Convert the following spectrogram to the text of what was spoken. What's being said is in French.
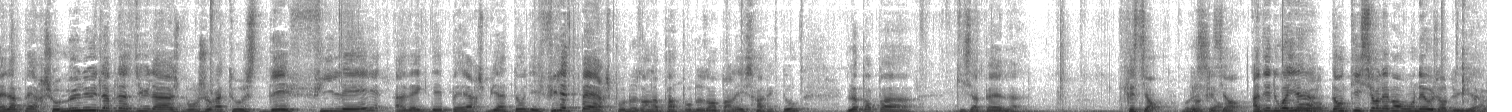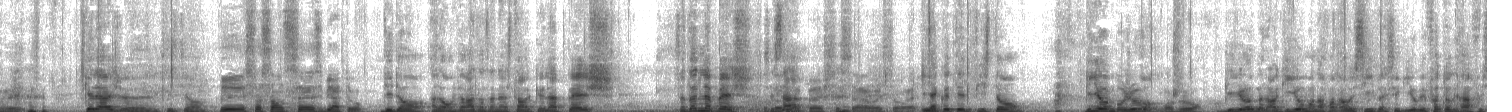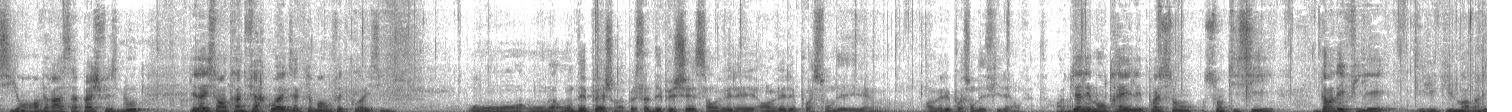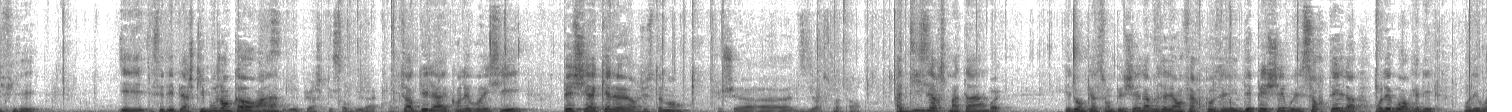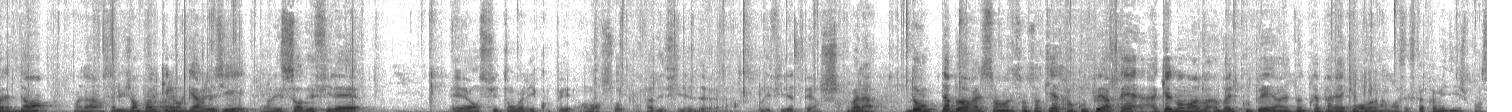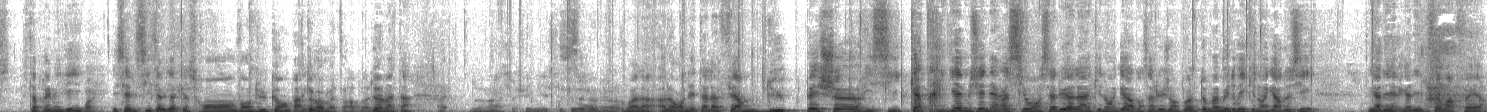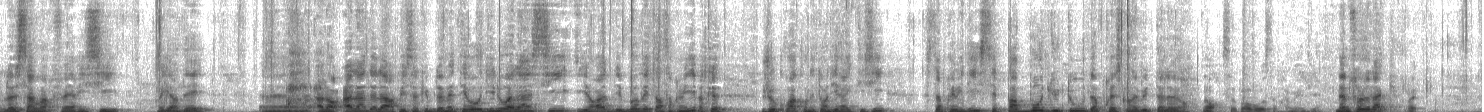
Allez, la perche au menu de la place du village. Bonjour à tous. Des filets avec des perches, bientôt des filets de perches pour nous en, pour nous en parler. Ils sont avec nous. Le papa qui s'appelle Christian. Bonjour Christian. Un des doyens d'Anti-sur-les-Mans où on est aujourd'hui. hein. Oui. Quel âge, euh, Christian? Et 76 bientôt. Dis donc, alors on verra dans un instant que la pêche, ça donne la pêche, c'est donne la ça pêche, C'est ça, oui, c'est vrai. Et à côté le fiston, Guillaume, bonjour. Bonjour. Guillaume, alors Guillaume, on en parlera aussi, parce que Guillaume est photographe aussi, on renverra à sa page Facebook. Et là, ils sont en train de faire quoi exactement? Vous faites quoi ici? On, on- on dépêche, on appelle ça dépêcher, c'est enlever les, enlever les poissons des, enlever les poissons des filets en fait. On va bien les montrer, les poissons sont ici, dans les filets, effectivement, dans les filets. Et c'est des perches qui bougent encore, hein C'est des perches qui sortent du lac. Sortent du lac, on les voit ici. Pêchées à quelle heure, justement? Pêché à 10h ce matin. À 10h ce matin? Ouais. Et donc elles sont pêchées, là vous allez en faire causer dépêcher, vous les sortez là, on les voit, regardez, on les voit là-dedans. Voilà, on salue Jean-Paul qui Ouais, nous regarde salut. aussi. On les sort des filets et ensuite on va les couper en morceaux pour faire des filets de, des filets de perches. Voilà. Donc d'abord elles sont, sont sorties, elles seront coupées après. À quel moment elles vont- être coupées, hein, elles vont être préparées à quel on va moment commencer cet après-midi je pense. Cet après-midi Ouais. Et celles-ci, ça veut dire qu'elles seront vendues quand par exemple Demain matin. Ah bah, Demain matin. Demain, c'est fini, c'est C'est tout. le- Voilà. Alors on est à la ferme du pêcheur ici, quatrième génération. Salut Alain qui nous regarde, on salue Jean-Paul, Thomas Mudry qui nous regarde aussi. Regardez, regardez le savoir-faire, le savoir-faire ici. Regardez. Euh, alors Alain Delarpe, il s'occupe de météo. Dis-nous Alain s'il y aura des mauvais temps cet après-midi parce que je crois qu'on est en direct ici. Cet après-midi, c'est pas beau du tout d'après ce qu'on a vu tout à l'heure. Non, c'est pas beau cet après-midi. Même sur le lac? À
